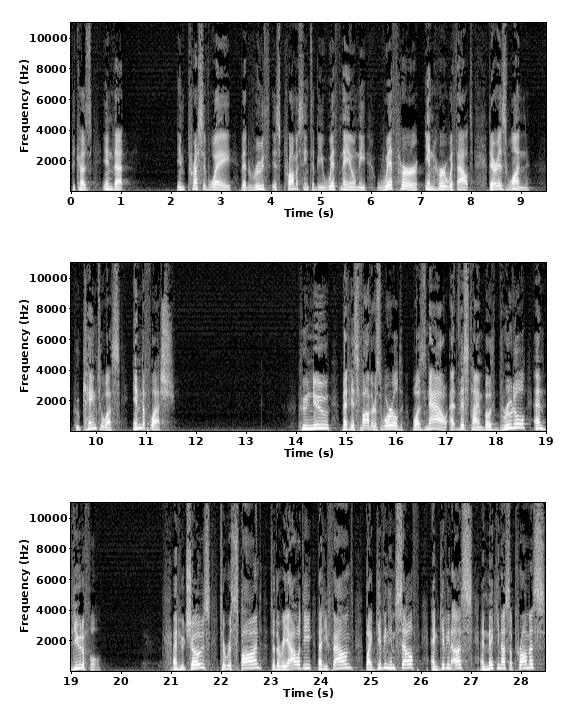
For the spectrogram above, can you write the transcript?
Because in that impressive way that Ruth is promising to be with Naomi, with her, in her without, there is one who came to us in the flesh, who knew that his father's world was now, at this time, both brutal and beautiful and who chose to respond to the reality that he found by giving himself and giving us and making us a promise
